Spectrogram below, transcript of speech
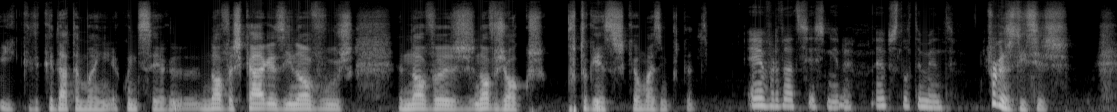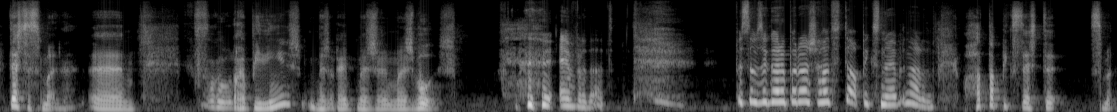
e que, que, dá também a conhecer novas caras e novos, novas, novos jogos portugueses, que é o mais importante. É verdade, sim, senhora. Absolutamente. Foram as notícias desta semana. Uh, foram rapidinhas, mas, mas, mas boas. é verdade. Passamos agora para os Hot Topics, não é, Bernardo? Hot Topics desta semana.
